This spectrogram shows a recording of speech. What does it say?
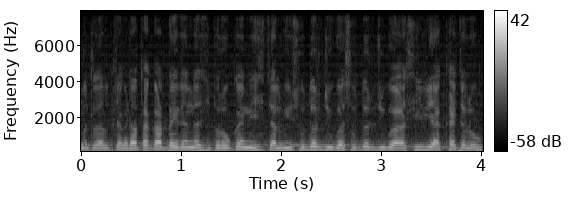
ਮਤਲਬ ਝਗੜਾ ਤਾਂ ਕਰਦਾ ਹੀ ਰਹਿੰਦਾ ਸੀ ਪਰ ਉਹ ਕਹਿੰਦੀ ਸੀ ਚੱਲ ਵੀ ਸੁਧਰ ਜੂਗਾ ਸੁਧਰ ਜੂਗਾ। ਅਸੀਂ ਵੀ ਆਖਿਆ ਚਲੋ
